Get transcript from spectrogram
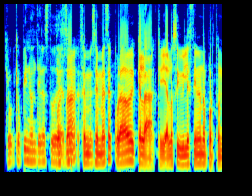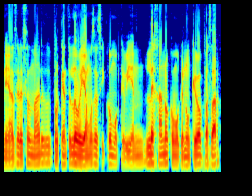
¿Qué, qué opinión tienes tú de Pues eso? ah, se, me- se me hace curado que, la, que ya los civiles tienen oportunidad de hacer esas madres, porque antes lo veíamos así como que bien lejano, como que nunca iba a pasar,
